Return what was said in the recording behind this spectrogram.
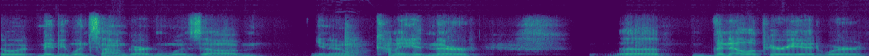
it would maybe when Soundgarden was um, you know kind of hitting their uh, vanilla period where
